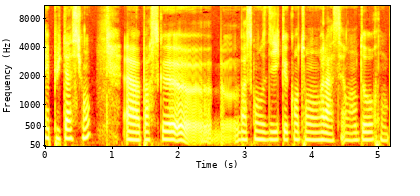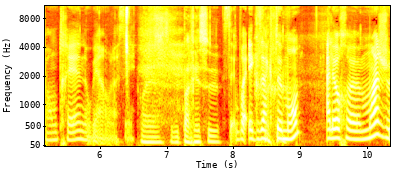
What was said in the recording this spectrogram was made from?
réputation euh, parce que euh, parce qu'on se dit que quand on voilà, on dort, on, on traîne ou bien voilà, c'est. Ouais, c'est paresseux. exactement. Alors moi, je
